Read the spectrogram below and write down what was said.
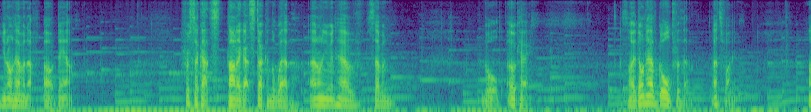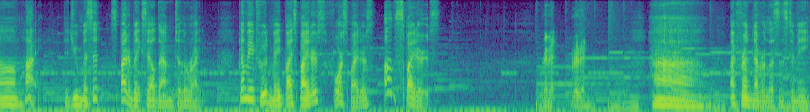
You don't have enough. Oh, damn. First I got thought I got stuck in the web. I don't even have 7 gold. Okay. So I don't have gold for them. That's fine. Um, hi. Did you miss it? Spider bake sale down to the right. Come eat food made by spiders, for spiders, of spiders. Ribbit, ribbit. Ah, my friend never listens to me.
